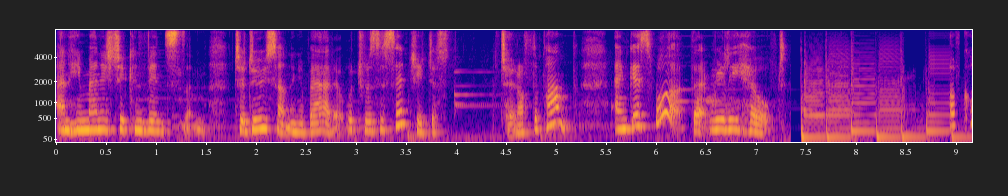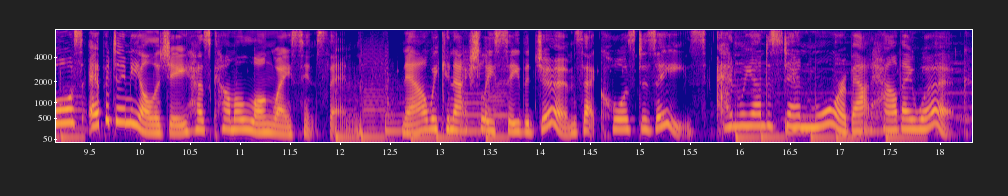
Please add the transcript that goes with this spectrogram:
and he managed to convince them to do something about it, which was essentially just turn off the pump. And guess what? That really helped. Of course, epidemiology has come a long way since then. Now we can actually see the germs that cause disease, and we understand more about how they work.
